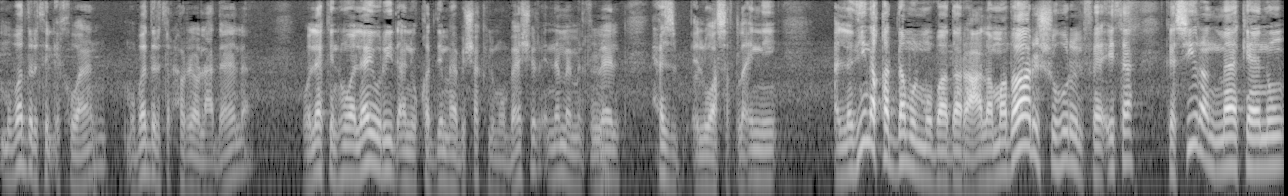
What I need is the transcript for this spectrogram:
مبادرة الإخوان مبادرة الحرية والعدالة ولكن هو لا يريد أن يقدمها بشكل مباشر إنما من خلال حزب الوسط لأني الذين قدموا المبادرة على مدار الشهور الفائتة كثيرا ما كانوا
